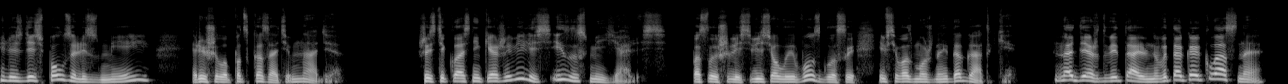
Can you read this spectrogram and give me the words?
Или здесь ползали змеи? Решила подсказать им Надя. Шестиклассники оживились и засмеялись. Послышались веселые возгласы и всевозможные догадки. «Надежда Витальевна, вы такая классная!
